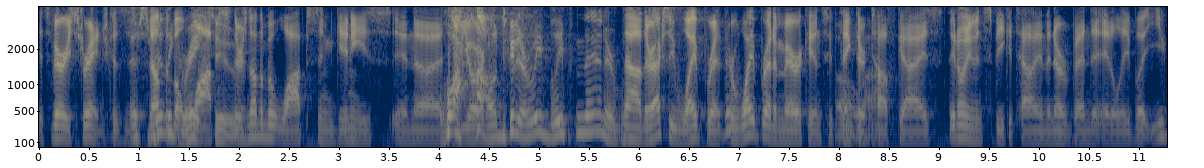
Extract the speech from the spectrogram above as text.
It's very strange because there's It's nothing really but great, wops. too. There's nothing but wops and guineas in uh, Wow, New York. dude, are we bleeping that or? No, they're actually white bread. They're white bread Americans who think Oh, they're wow. tough guys. They don't even speak Italian. They've never been to Italy. But you,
